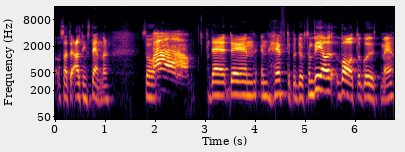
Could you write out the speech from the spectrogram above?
Och så att allting stämmer. Så Wow. Det, det är en, en häftig produkt som vi har valt att gå ut med. Eh,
